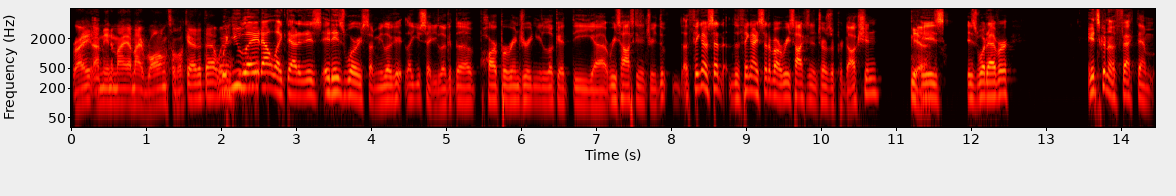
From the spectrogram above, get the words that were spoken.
right i mean am i am i wrong to look at it that way when you lay it out like that, it is it is worrisome. You look at like you said, you look at the Harper injury and you look at the uh, Rhys Hoskins injury. The, the thing I said, the thing I said about Rhys Hoskins in terms of production yeah is is whatever. It's going to affect them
